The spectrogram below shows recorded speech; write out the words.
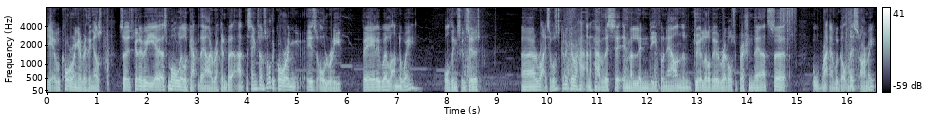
Yeah, we're coring everything else. So it's going to be a small little gap there, I reckon. But at the same time, some of the coring is already fairly well underway, all things considered. Uh, right, so we're just going to go ahead and have this sit in Malindi for now, and then do a little bit of rebel suppression there. That's, uh... Oh, right, and we've got this army.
